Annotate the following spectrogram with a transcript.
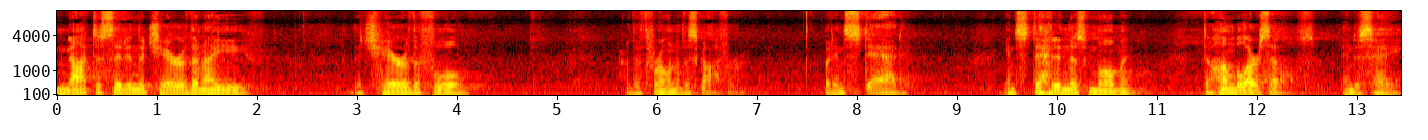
not to sit in the chair of the naive, the chair of the fool, or the throne of the scoffer, but instead, instead in this moment, to humble ourselves and to say,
